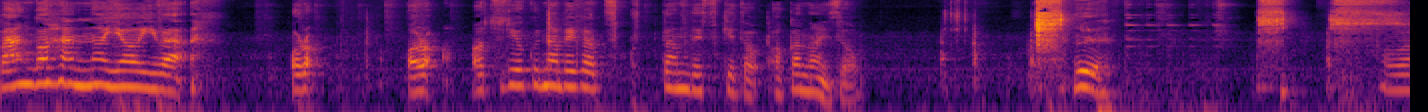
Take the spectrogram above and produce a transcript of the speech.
晩ご飯の用意はあらあら圧力鍋が作ったんですけど開かないぞ。うう。わ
